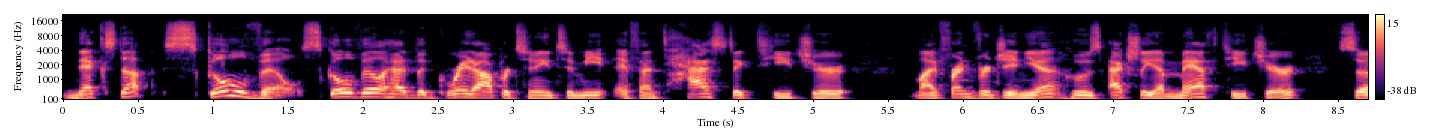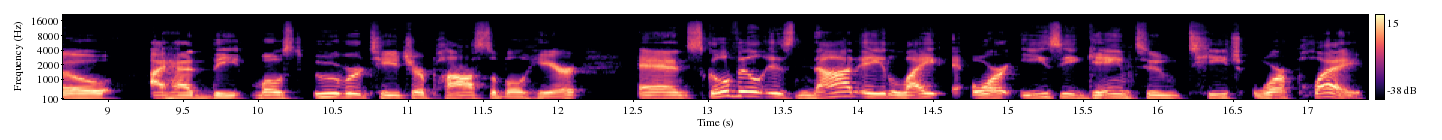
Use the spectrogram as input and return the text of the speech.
Next up, Scoville. Scoville had the great opportunity to meet a fantastic teacher, my friend Virginia, who's actually a math teacher. So I had the most uber teacher possible here. And Scoville is not a light or easy game to teach or play.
